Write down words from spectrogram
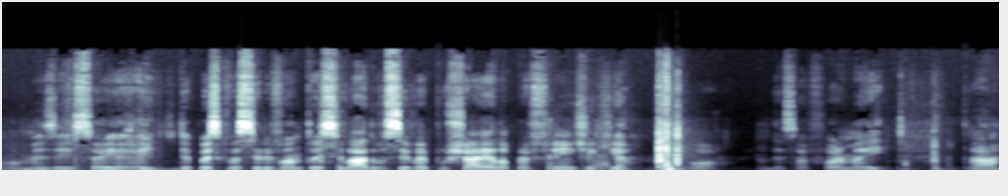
Ó, mas é isso aí. aí. Depois que você levantou esse lado, você vai puxar ela para frente aqui, ó. Ó, dessa forma aí, tá?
